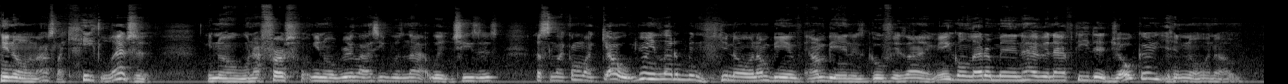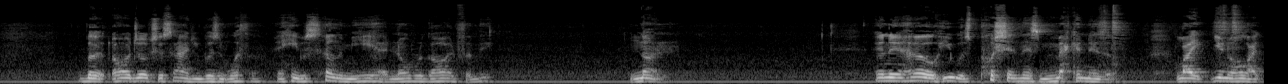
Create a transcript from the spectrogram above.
You know, and I was like Heath Ledger. You know, when I first, you know, realized he was not with Jesus, that's like I'm like, yo, you ain't let him in. You know, and I'm being, I'm being as goofy as I am. You ain't gonna let him in heaven after he did Joker. You know, and um, but all jokes aside, he wasn't with him, and he was telling me he had no regard for me. None. And in hell, he was pushing this mechanism. Like, you know, like,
